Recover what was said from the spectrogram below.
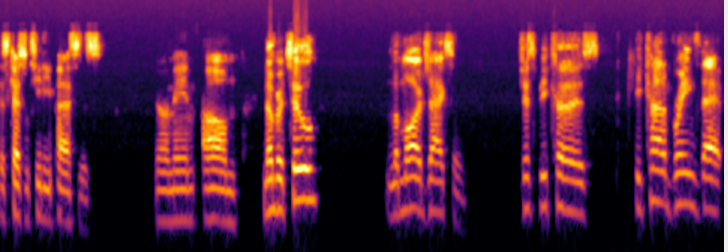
is catching TD passes. You know what I mean? Um, number two, Lamar Jackson. Just because he kind of brings that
